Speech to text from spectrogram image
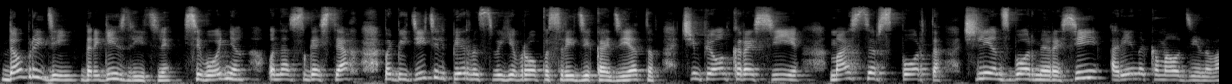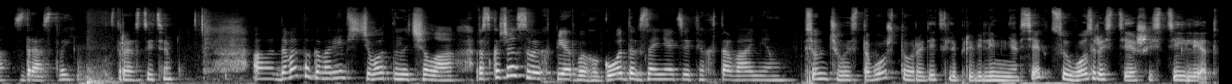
Добрый день, дорогие зрители! Сегодня у нас в гостях победитель первенства Европы среди кадетов, чемпионка России, мастер спорта, член сборной России Арина Камалдинова. Здравствуй! Здравствуйте! А, давай поговорим, с чего ты начала. Расскажи о своих первых годах занятий фехтованием. Все началось с того, что родители привели меня в секцию в возрасте 6 лет.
